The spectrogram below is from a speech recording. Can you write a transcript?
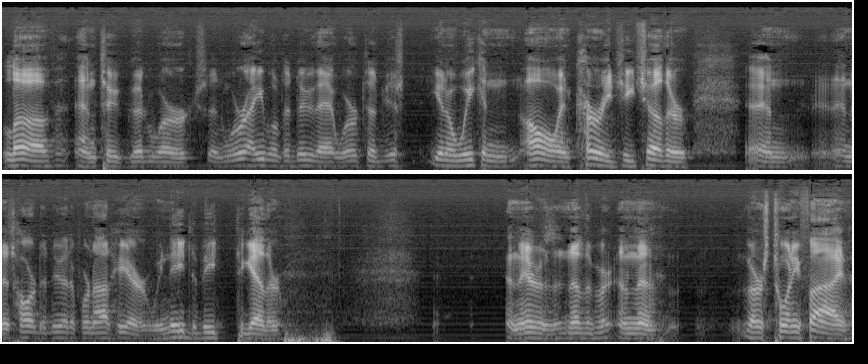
love and to good works. And we're able to do that. We're to just, you know, we can all encourage each other. And, and it's hard to do it if we're not here. We need to be together. And there's another in the verse 25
